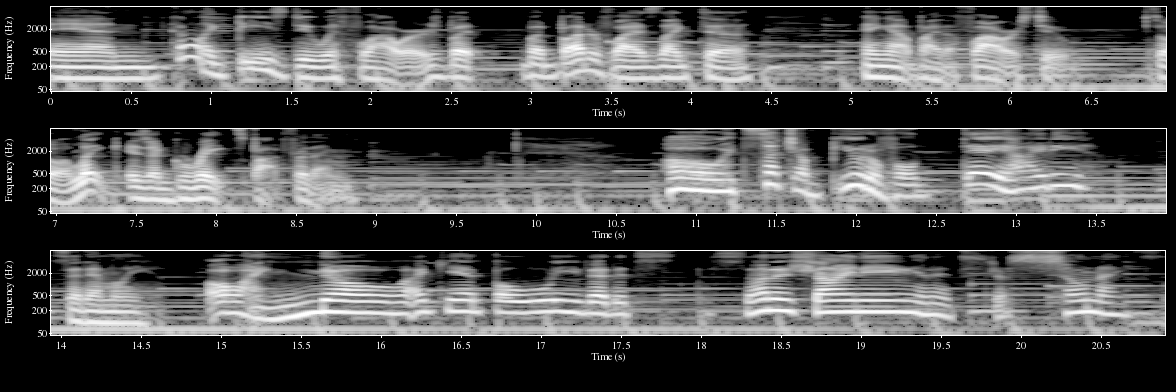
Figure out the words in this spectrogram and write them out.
and kind of like bees do with flowers, but but butterflies like to hang out by the flowers too. So a lake is a great spot for them. Oh, it's such a beautiful day, Heidi, said Emily. Oh, I know. I can't believe that it's the sun is shining and it's just so nice.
